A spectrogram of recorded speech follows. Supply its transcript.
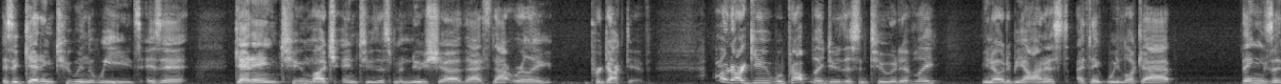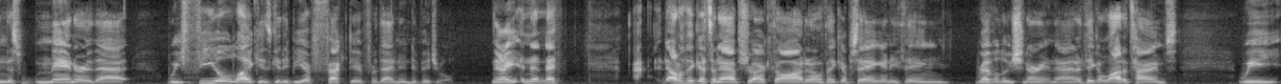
is it getting too in the weeds? Is it getting too much into this minutia that's not really productive? I would argue we probably do this intuitively. You know, to be honest, I think we look at things in this manner that we feel like is going to be effective for that individual. Right? And then that, I don't think that's an abstract thought. I don't think I'm saying anything revolutionary in that. I think a lot of times we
